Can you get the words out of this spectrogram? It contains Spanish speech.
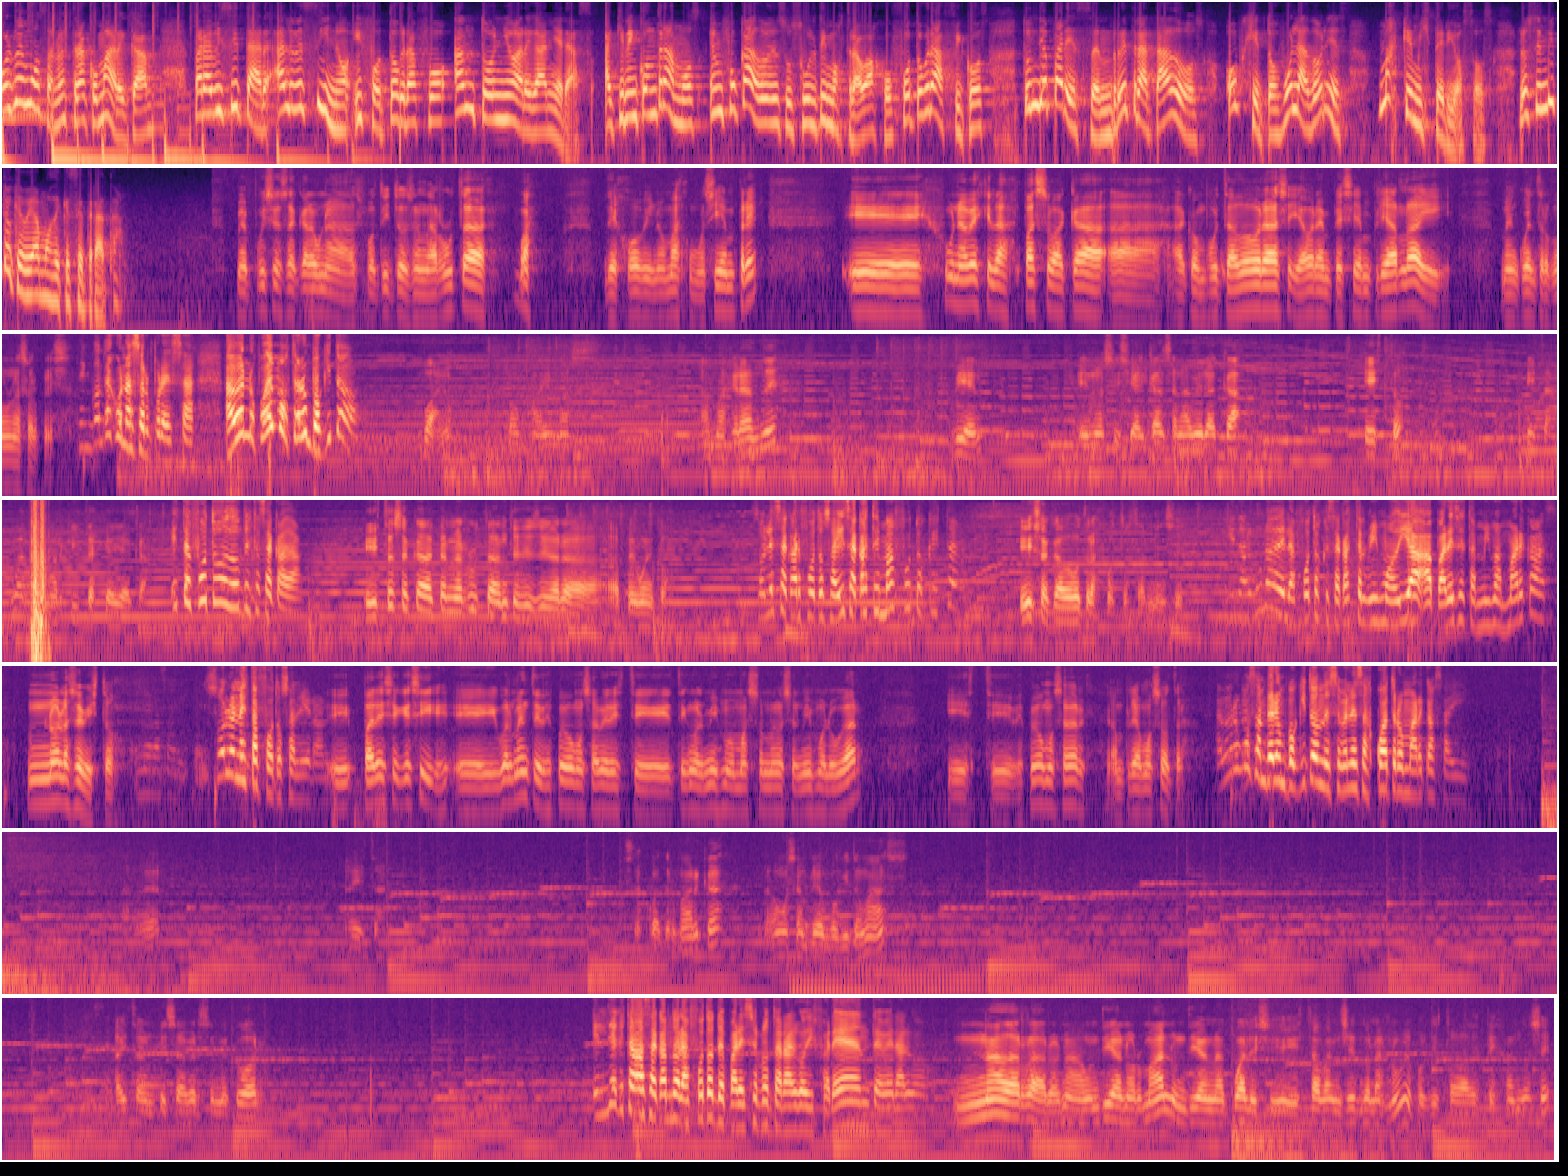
volvemos a nuestra comarca para visitar al vecino y fotógrafo Antonio Argañeras, a quien encontramos enfocado en sus últimos trabajos fotográficos, donde aparecen retratados objetos voladores más que misteriosos. Los invito a que veamos de qué se trata. Me puse a sacar unas fotitos en la ruta, de hobby nomás como siempre. Eh, una vez que las paso acá a, computadoras y ahora empecé a emplearla y me encuentro con una sorpresa. Te encontrás con una sorpresa. A ver, ¿nos podés mostrar un poquito? Bueno, vamos a ir más, a más grande. Bien, eh, no sé si alcanzan a ver acá esto, estas cuatro marquitas que hay acá. ¿Esta foto de dónde está sacada? Está sacada acá en la ruta antes de llegar a, a Pehuenco. ¿Solés sacar fotos ahí? ¿Sacaste más fotos que esta? He sacado otras fotos también, sí. ¿Y en alguna de las fotos que sacaste el mismo día aparecen estas mismas marcas? No las he visto. No las visto. Solo en esta foto salieron. Eh, parece que sí. Eh, igualmente después vamos a ver, este, tengo el mismo, más o menos el mismo lugar. Y este, después vamos a ver, ampliamos otra. A ver, vamos a ampliar un poquito donde se ven esas cuatro marcas ahí. Esas cuatro marcas, las vamos a ampliar un poquito más. Ahí está, empieza a verse mejor. ¿El día que estaba sacando la foto te pareció notar algo diferente, ver algo? Nada raro, nada, un día normal, un día en la cual estaban yendo las nubes porque estaba despejándose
